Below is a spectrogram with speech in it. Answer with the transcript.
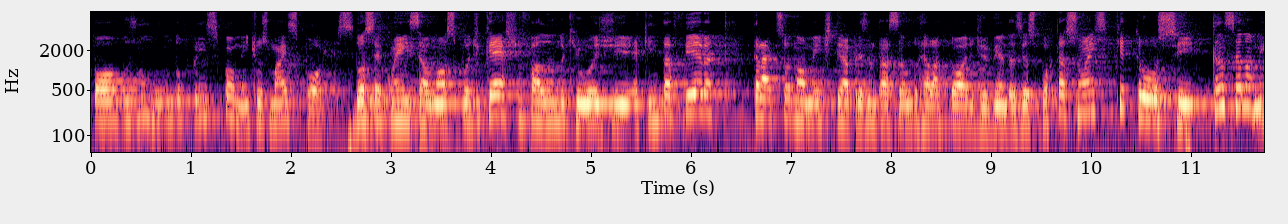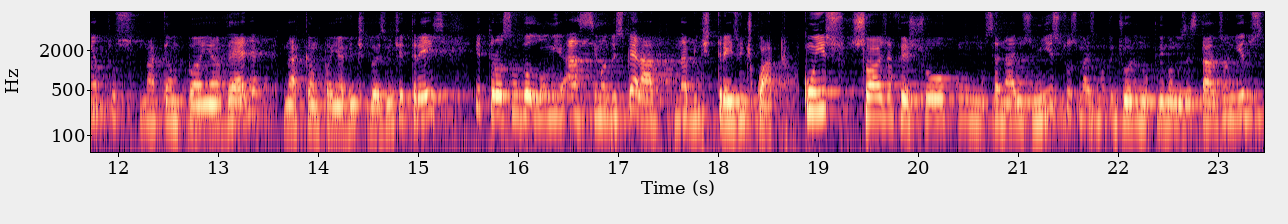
povos no mundo, principalmente os mais pobres. Dou sequência ao nosso podcast falando que hoje é quinta-feira Tradicionalmente tem a apresentação do relatório de vendas e exportações, que trouxe cancelamentos na campanha velha, na campanha 22-23, e trouxe um volume acima do esperado na 23-24. Com isso, soja fechou com cenários mistos, mas muito de olho no clima nos Estados Unidos,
